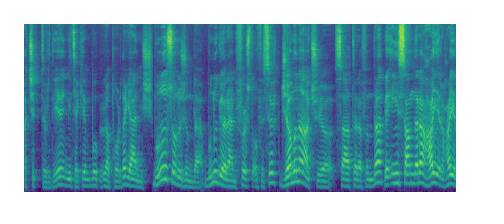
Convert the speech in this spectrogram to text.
açıktır diye nitekim bu raporda gelmiş. Bunun sonucunda bunu gören First Officer camını açıyor sağ tarafında ve insanlara hayır hayır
